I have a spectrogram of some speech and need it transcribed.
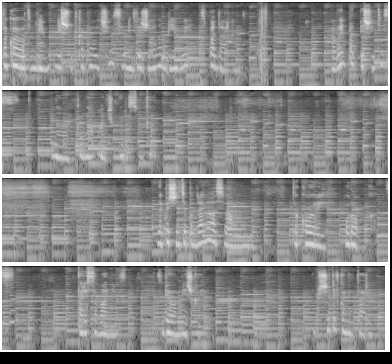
Такой вот у меня мишутка получился, медвежонок белый с подарком. А вы подпишитесь на канал Анчик Нарисуйка. Напишите, понравилось вам такой урок по рисованию с белым мишкой. Пишите в комментарии.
